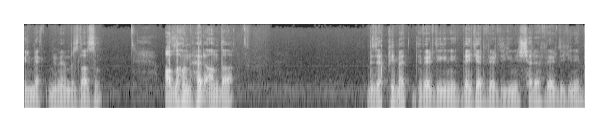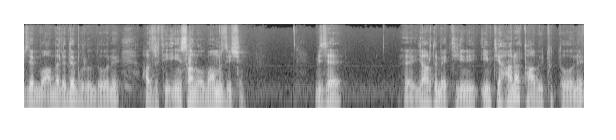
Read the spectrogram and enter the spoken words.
bilmek bilmemiz lazım. Allah'ın her anda bize kıymet verdiğini, değer verdiğini, şeref verdiğini, bize muamelede bulunduğunu, Hazreti insan olmamız için bize e, yardım ettiğini, imtihana tabi tuttuğunu e,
